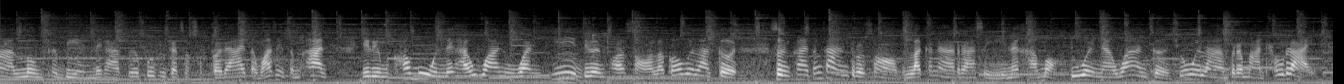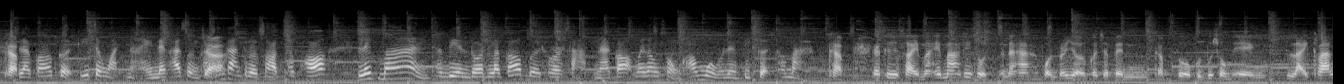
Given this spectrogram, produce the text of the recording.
มาลงทะเบียนนะคะเพื่อพูดคุยกันสดๆก็ได้ แต่ว่าสิ่งสำคัญอย่าลืมข้อมูลนะคะวันวันที่เดือนพศ แล้วก็เวลาเกิด ส่วนใครต้องการตรวจสอบลัคนาราศีนะคะ บอกด้วยนะว่าเกิดช่วงเวลาประมาณเท่าไหร่ครับแล้วก็เกิดที่จังหวัดไหนนะคะ ส่วนใครจ้ะต้องการตรวจสอบเฉพาะเลขบ้าน ทะเบียนรถแล้วก็เบอร์โทรศัพท์นะก็ไม่ต้องส่งข้อมูลวันเดือนปีเกิดเข้ามาครับก็คือใส่มาให้มากที่สุดนะฮะผลประโยชน์ก็จะเป็นกับตัวคุณผู้ชมเองหลายครั้ง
